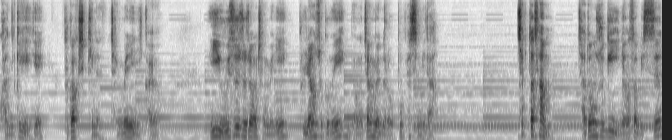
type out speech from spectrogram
관객에게 부각시키는 장면이니까요. 이 의수 조정 장면이 불량소금의 명장면으로 뽑혔습니다. 챕터 3 자동수기 인형 서비스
